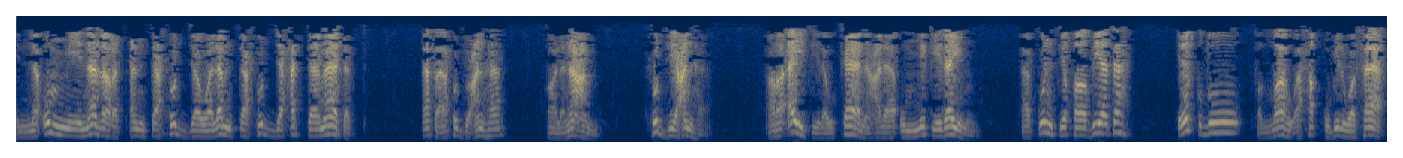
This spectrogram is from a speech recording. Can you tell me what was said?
إن أمي نذرت أن تحج ولم تحج حتى ماتت. أفأحج عنها؟ قال نعم حجي عنها. أرأيت لو كان على أمك دين؟ أكنت قاضيته؟ اقضوا فالله أحق بالوفاء.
